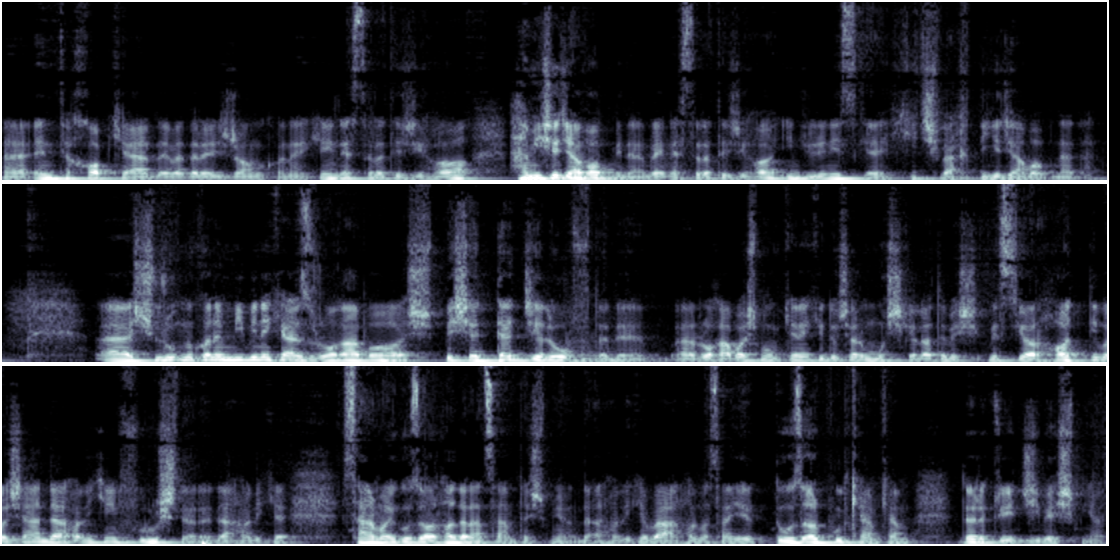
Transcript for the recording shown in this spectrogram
انتخاب کرده و داره اجرا می‌کنه که این استراتژی ها همیشه جواب میدن و این استراتژی ها اینجوری نیست که هیچ وقت دیگه جواب ندن. شروع می‌کنه می‌بینه که از رقباش به شدت جلو افتاده. رقباش ممکنه که دچار مشکلات بسیار حادی باشن در حالی که این فروش داره در حالی که سرمایه گذارها دارن سمتش میان در حالی که به حال مثلا یه دوزار پول کم کم داره توی جیبش میاد.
